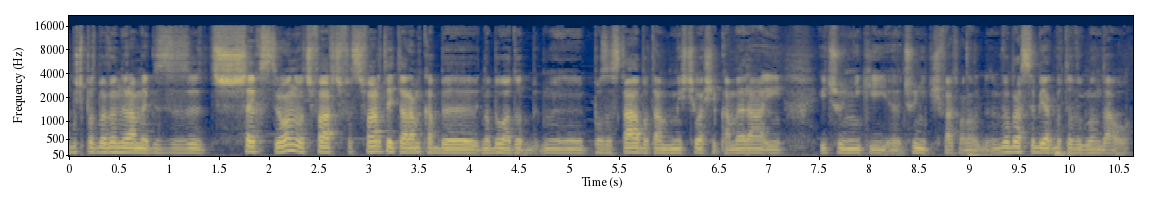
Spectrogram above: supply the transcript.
być pozbawiony ramek z trzech stron, no z czwartej ta ramka by no, była do, y, pozostała, bo tam mieściła się kamera i, i czujniki, czujniki światła. No, wyobraź sobie, jakby to wyglądało.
